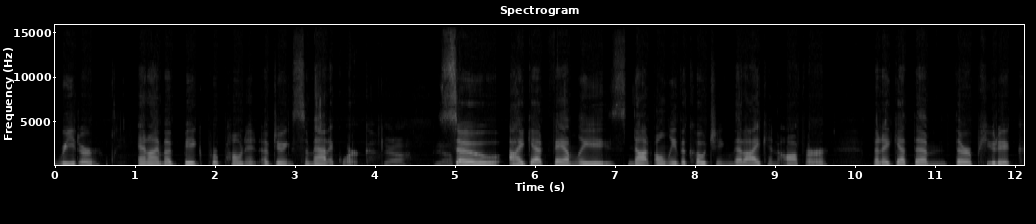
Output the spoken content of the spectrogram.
reader and I'm a big proponent of doing somatic work. yeah. Yeah. So I get families not only the coaching that I can offer, but I get them therapeutic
